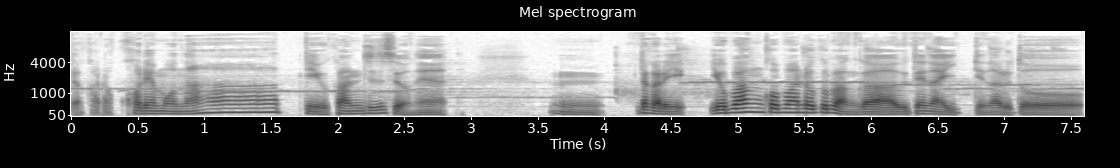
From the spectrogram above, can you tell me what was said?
だからこれもなーっていう感じですよね。うん、だから4番、5番、6番が打てないってなると、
